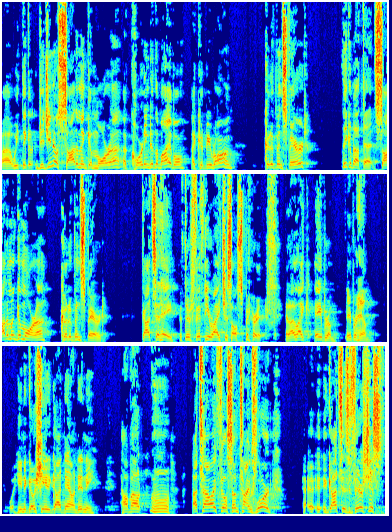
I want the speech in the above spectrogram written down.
Uh, we think, of, did you know Sodom and Gomorrah, according to the Bible, I could be wrong, could have been spared? Think about that. Sodom and Gomorrah could have been spared. God said, hey, if there's 50 righteous, I'll spare it. And I like Abram, Abraham. He negotiated God down, didn't he? How about, mm, that's how I feel sometimes. Lord, God says, if there's just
